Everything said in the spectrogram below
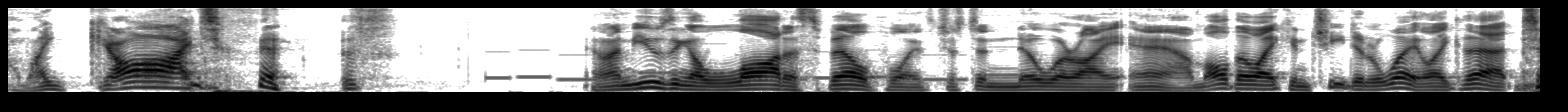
Oh my god! and I'm using a lot of spell points just to know where I am, although I can cheat it away like that.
